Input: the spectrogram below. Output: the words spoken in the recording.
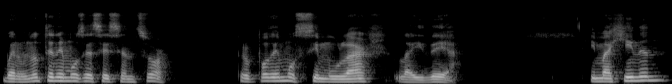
Bueno, no tenemos ese sensor, pero podemos simular la idea. Imaginen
